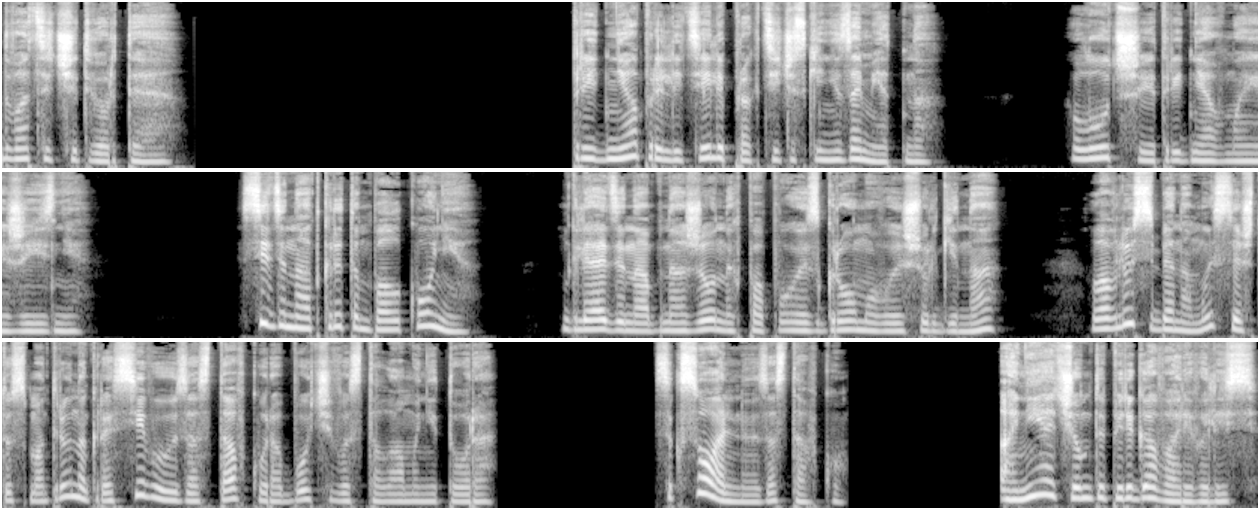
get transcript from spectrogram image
24. Три дня прилетели практически незаметно. Лучшие три дня в моей жизни. Сидя на открытом балконе, глядя на обнаженных по пояс Громова и Шульгина, ловлю себя на мысли, что смотрю на красивую заставку рабочего стола монитора. Сексуальную заставку. Они о чем то переговаривались.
